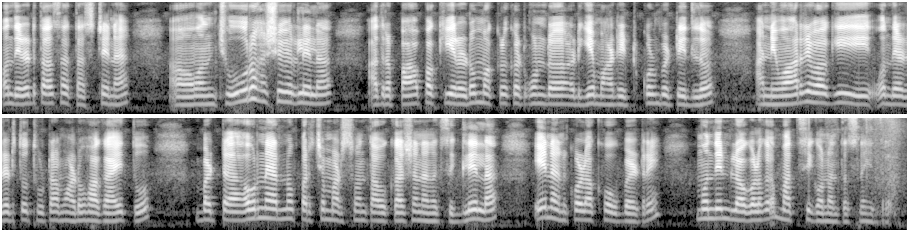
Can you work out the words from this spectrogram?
ಒಂದು ಎರಡು ತಾಸು ಆತು ಅಷ್ಟೇ ಒಂಚೂರು ಹಸು ಇರಲಿಲ್ಲ. ಅದರ ಪಾಪಕ್ಕೆ ಎರಡೂ ಮಕ್ಕಳು ಕಟ್ಕೊಂಡು ಅಡುಗೆ ಮಾಡಿ ಇಟ್ಕೊಂಡು ಬಿಟ್ಟಿದ್ಲು ಅನಿವಾರ್ಯವಾಗಿ ಒಂದು ಎರಡೆರಡು ತೂತು ಊಟ ಮಾಡೋ ಹಾಗಾಯಿತು ಬಟ್ ಅವ್ರನ್ನ ಯಾರನ್ನೂ ಪರಿಚಯ ಮಾಡಿಸುವಂಥ ಅವಕಾಶ ನನಗೆ ಸಿಗಲಿಲ್ಲ. ಏನು ಅನ್ಕೊಳಕ್ಕೆ ಹೋಗಬೇಡ್ರಿ. ಮುಂದಿನ ಬ್ಲಾಗ್ ಒಳಗೆ ಮತ್ತೆ ಸಿಗೋಣಂತ ಸ್ನೇಹಿತರೆ.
